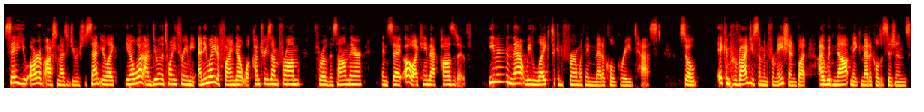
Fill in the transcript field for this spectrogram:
say you are of Ashkenazi Jewish descent, you're like, you know what? I'm doing the 23andMe anyway to find out what countries I'm from, throw this on there and say, oh, I came back positive. Even that, we like to confirm with a medical grade test. So it can provide you some information, but I would not make medical decisions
